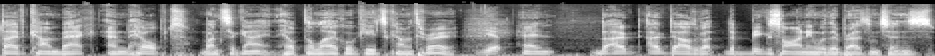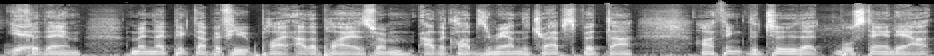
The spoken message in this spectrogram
they've come back and helped once again, helped the local kids come through. Yep. and the Oak, Oakdale's got the big signing with the Brassingtons Yeah. for them. I mean, they picked up a few play, other players from other clubs around the traps, but uh, I think the two that will stand out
